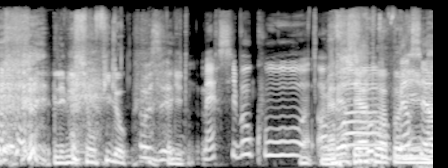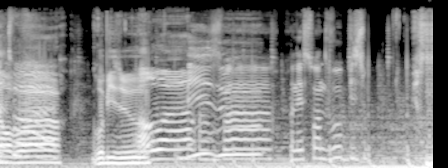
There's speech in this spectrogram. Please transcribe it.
l'émission philo. Osez. Pas du tout. Merci beaucoup. Au Merci revoir. à toi, beaucoup. Merci Pauline. à Au toi. revoir. Gros bisous. Au revoir. Bisous. revoir. Prenez soin de vous. Bisous. Merci.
